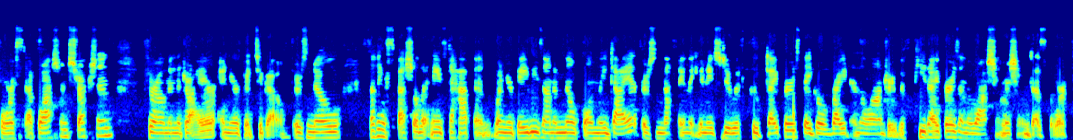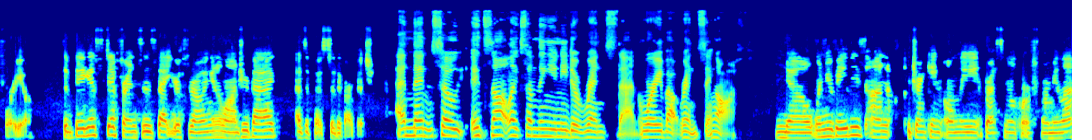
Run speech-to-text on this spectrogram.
four step wash instruction, throw them in the dryer, and you're good to go. There's no nothing special that needs to happen. When your baby's on a milk only diet, there's nothing that you need to do with poop diapers. They go right in the laundry with pee diapers, and the washing machine does the work for you. The biggest difference is that you're throwing in a laundry bag as opposed to the garbage. And then, so it's not like something you need to rinse then, worry about rinsing off. No, when your baby's on drinking only breast milk or formula,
